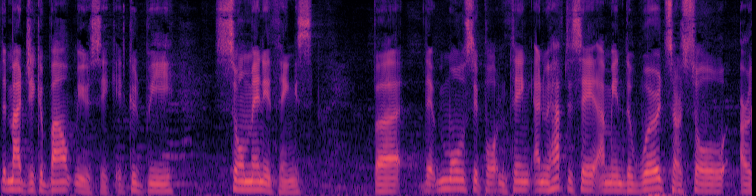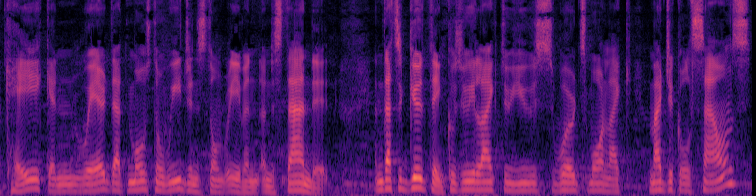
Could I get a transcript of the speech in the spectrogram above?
the magic about music. It could be so many things. But the most important thing, and we have to say, I mean, the words are so archaic and weird that most Norwegians don't even understand it. And that's a good thing because we like to use words more like magical sounds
